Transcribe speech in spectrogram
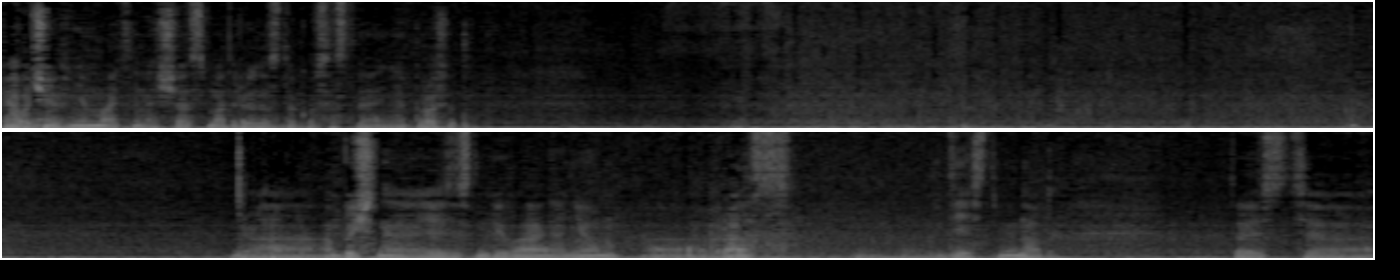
Я очень внимательно сейчас смотрю за такое состояние профит. Обычно я здесь набиваю на нем э, раз в 10 минут. То есть э,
